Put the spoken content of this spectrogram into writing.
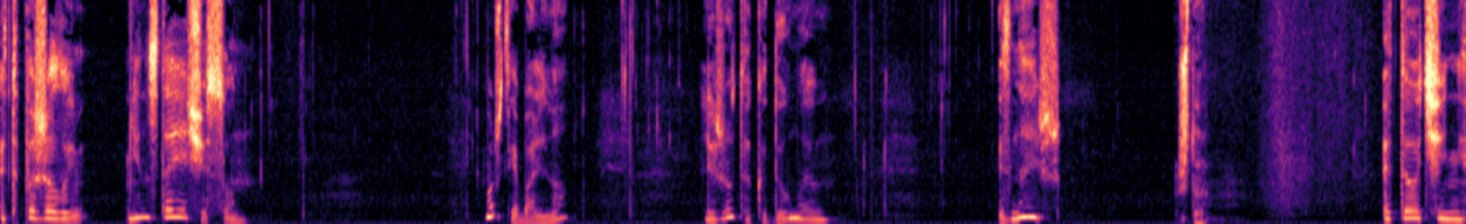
Это, пожалуй, не настоящий сон. Может, я больна. Лежу так и думаю. И знаешь, Что? это очень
